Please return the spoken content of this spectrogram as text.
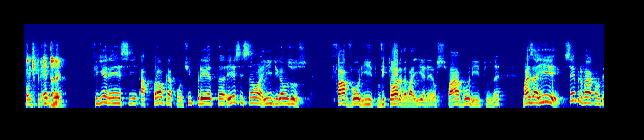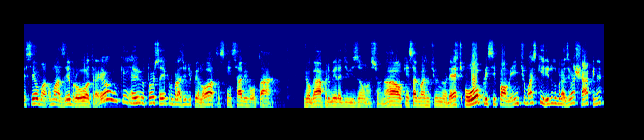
Ponte Preta, né? Figueirense, a própria Ponte Preta. Esses são aí, digamos, os favoritos. Vitória da Bahia, né? Os favoritos, né? Mas aí sempre vai acontecer uma, uma zebra ou outra. Eu, quem, eu torço aí para o Brasil de Pelotas, quem sabe voltar jogar a primeira divisão nacional, quem sabe mais um time do Nordeste, ou principalmente o mais querido do Brasil, a Chape, né?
